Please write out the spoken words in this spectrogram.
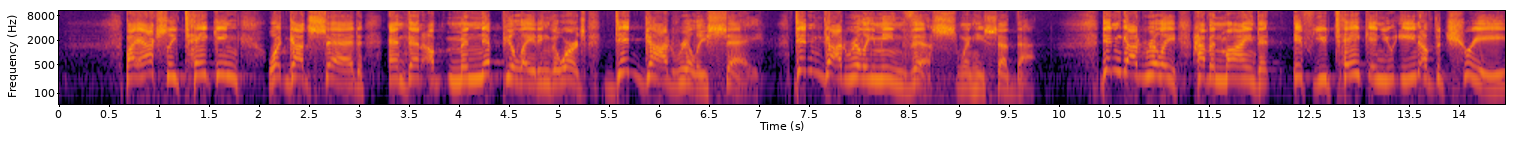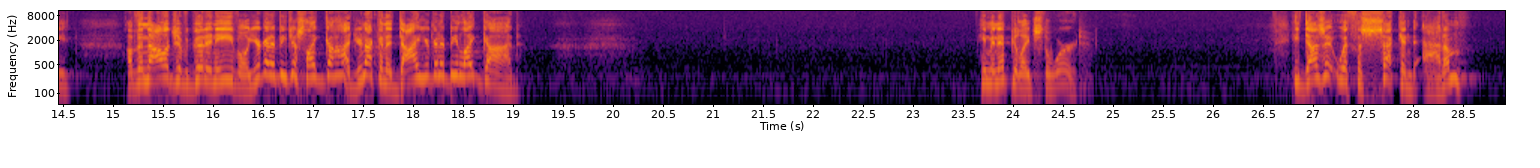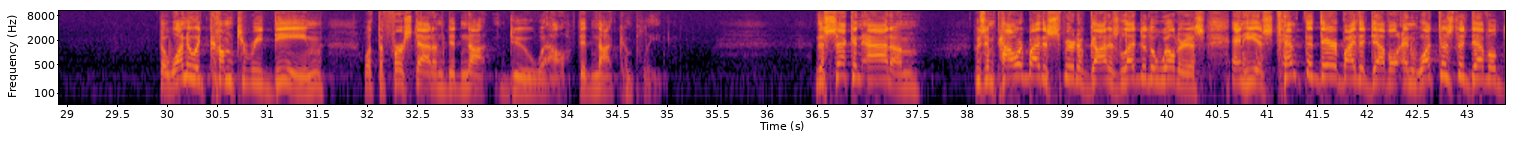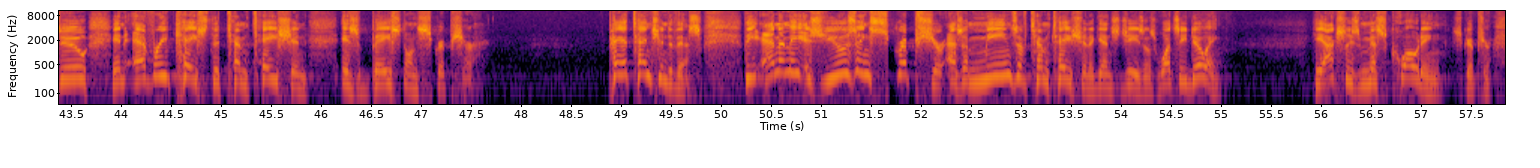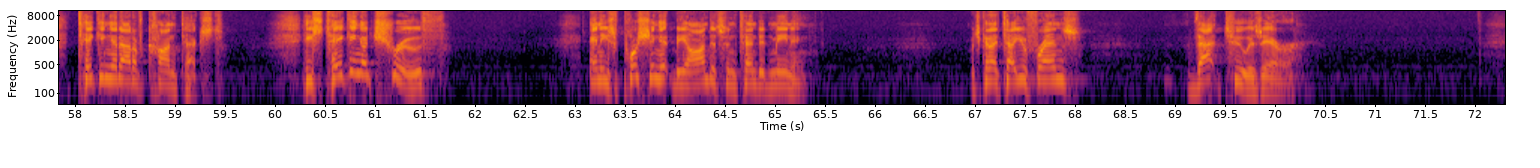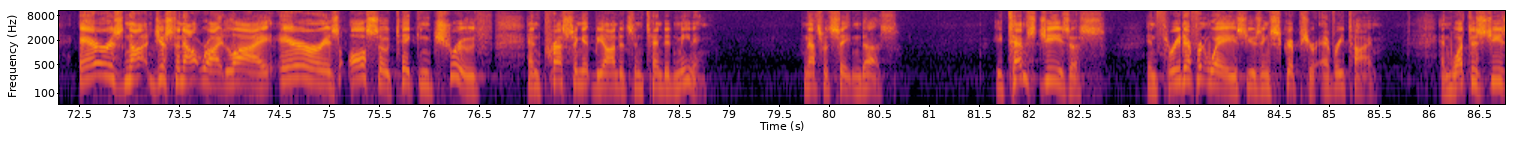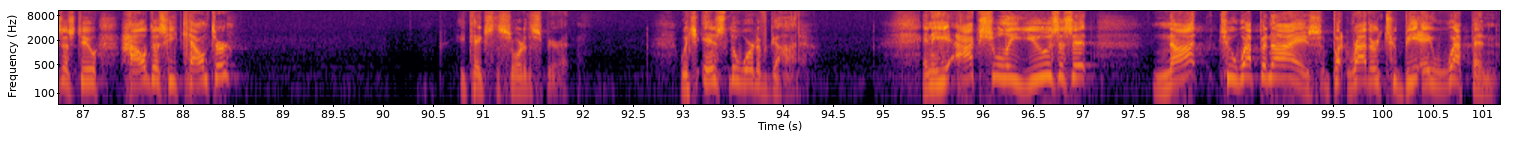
By actually taking what God said and then uh, manipulating the words. Did God really say? Didn't God really mean this when he said that? Didn't God really have in mind that if you take and you eat of the tree of the knowledge of good and evil, you're going to be just like God? You're not going to die, you're going to be like God. He manipulates the word. He does it with the second Adam, the one who had come to redeem what the first Adam did not do well, did not complete. The second Adam who's empowered by the Spirit of God, is led to the wilderness, and he is tempted there by the devil. And what does the devil do? In every case, the temptation is based on Scripture. Pay attention to this. The enemy is using Scripture as a means of temptation against Jesus. What's he doing? He actually is misquoting Scripture, taking it out of context. He's taking a truth and he's pushing it beyond its intended meaning. Which, can I tell you, friends, that too is error. Error is not just an outright lie, error is also taking truth and pressing it beyond its intended meaning. And that's what Satan does. He tempts Jesus in three different ways using scripture every time. And what does Jesus do? How does he counter? He takes the sword of the Spirit, which is the Word of God. And he actually uses it not to weaponize, but rather to be a weapon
